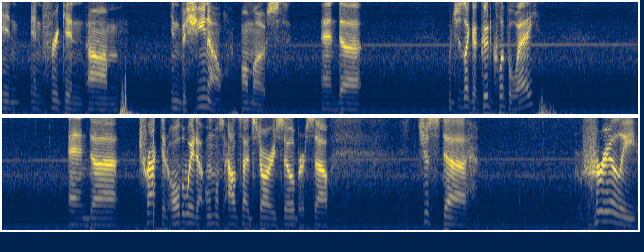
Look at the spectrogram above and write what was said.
in, in freaking, um, in Vicino, almost. And, uh, which is like a good clip away. And, uh, tracked it all the way to almost outside Stary Sobor. So, just, uh, really,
